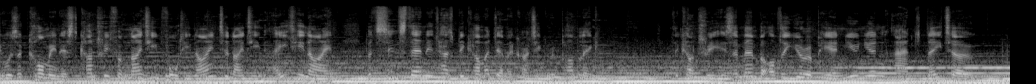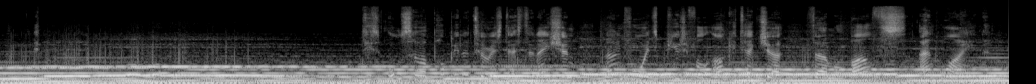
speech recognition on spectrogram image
Hungary was a communist country from 1949 to 1989, but since then it has become a democratic republic. The country is a member of the European Union and NATO. It is also a popular tourist destination known for its beautiful architecture, thermal baths and wine.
